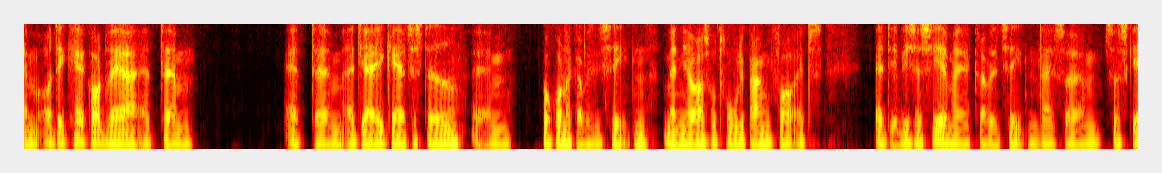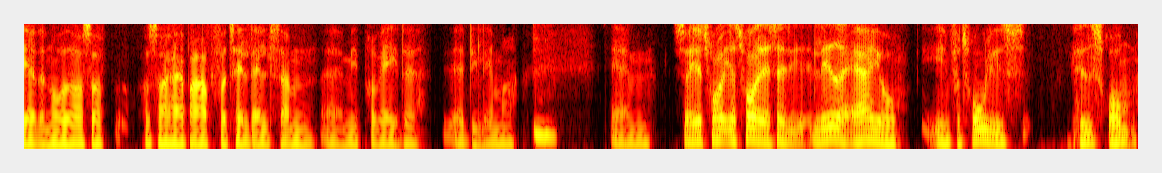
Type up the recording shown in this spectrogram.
Um, og det kan godt være, at, um, at, um, at jeg ikke er til stede um, på grund af graviditeten, men jeg er også utrolig bange for, at, at hvis jeg siger med graviditeten, da, så, um, så sker der noget, og så, og så har jeg bare fortalt alt sammen uh, mit private uh, dilemma. Mm. Um, så jeg tror, jeg tror altså, leder er jo i en fortrolighedsrum,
